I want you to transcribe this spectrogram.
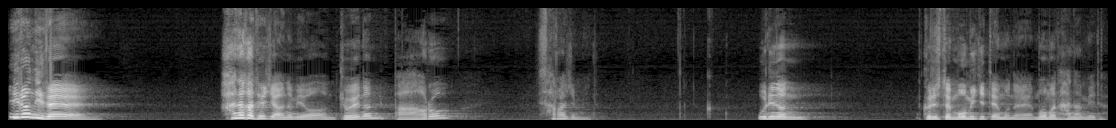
이런 일에 하나가 되지 않으면 교회는 바로 사라집니다. 우리는 그리스도의 몸이기 때문에 몸은 하나입니다.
